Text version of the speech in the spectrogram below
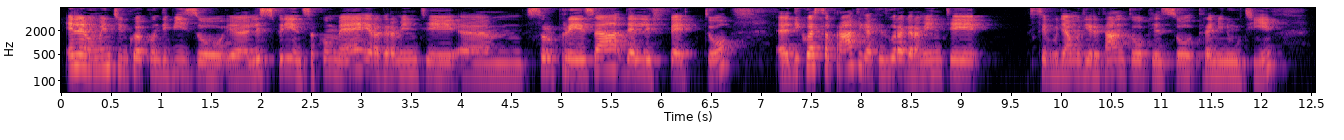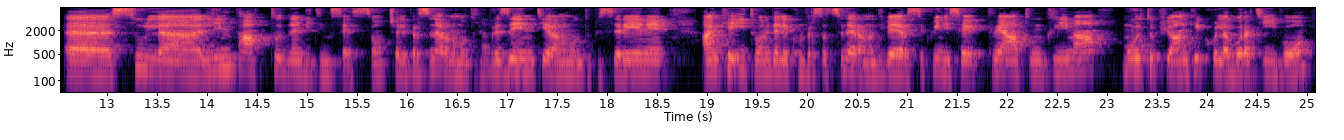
E nel momento in cui ha condiviso eh, l'esperienza con me era veramente ehm, sorpresa dell'effetto eh, di questa pratica che dura veramente, se vogliamo dire tanto, penso tre minuti, eh, sull'impatto nel meeting stesso, cioè le persone erano molto più presenti, erano molto più serene, anche i toni delle conversazioni erano diversi, quindi si è creato un clima molto più anche collaborativo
